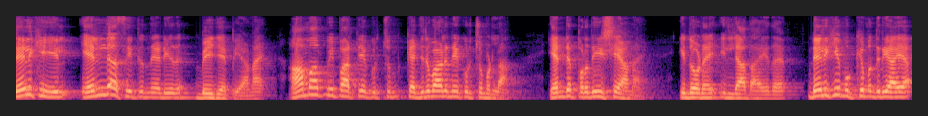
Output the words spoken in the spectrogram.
ഡൽഹിയിൽ എല്ലാ സീറ്റും നേടിയത് ബി ജെ പി ആണ് ആം ആദ്മി പാർട്ടിയെക്കുറിച്ചും കെജ്രിവാളിനെ കുറിച്ചുമുള്ള എന്റെ പ്രതീക്ഷയാണ് ഇതോടെ ഇല്ലാതായത്. ഡൽഹി മുഖ്യമന്ത്രിയായ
